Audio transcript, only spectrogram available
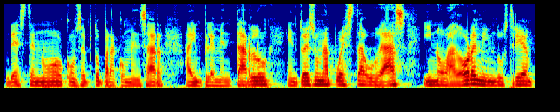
de este nuevo concepto para comenzar a implementarlo. Entonces, una apuesta audaz, innovadora en la industria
